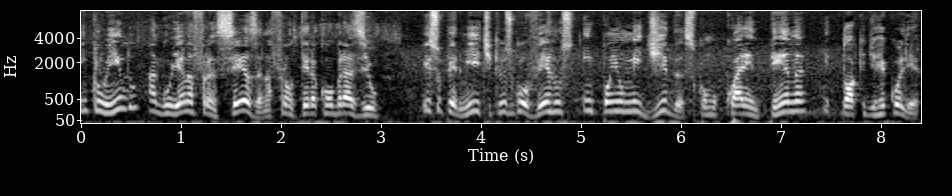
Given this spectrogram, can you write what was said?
incluindo a Guiana Francesa, na fronteira com o Brasil. Isso permite que os governos imponham medidas como quarentena e toque de recolher.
